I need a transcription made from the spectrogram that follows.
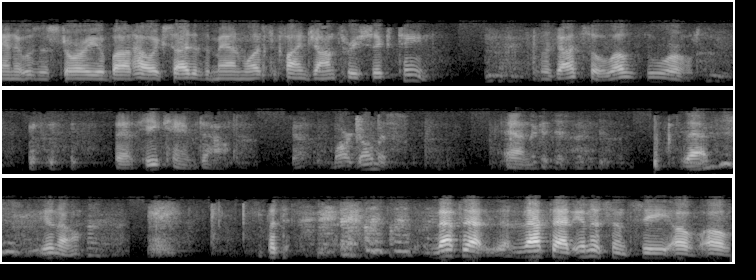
and it was a story about how excited the man was to find John 3:16. For God so loved the world that He came down, Mark Gomes. and Look at this, look at this. that you know. But that's that that's that innocency of of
